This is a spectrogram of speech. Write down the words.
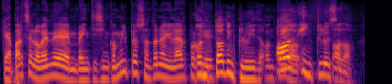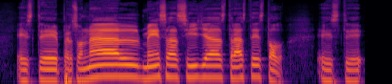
Que aparte se lo vende en 25 mil pesos Antonio Aguilar. Porque, Con todo incluido. Con All todo, inclusive. Todo. Este, personal, mesas, sillas, trastes, todo. Este,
